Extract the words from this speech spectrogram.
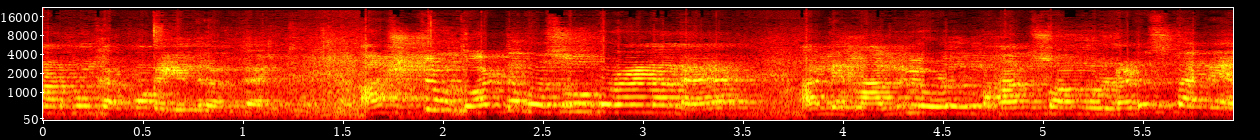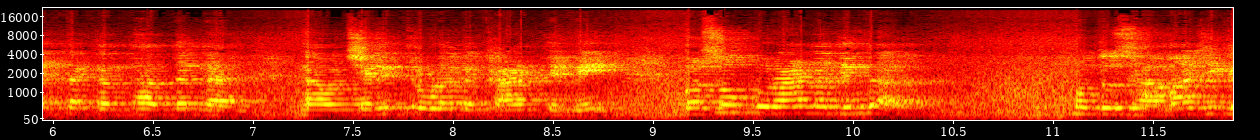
ಮಾಡ್ಕೊಂಡು ಕರ್ಕೊಂಡು ಹೋಗಿದ್ರಂತ ಅಷ್ಟು ದೊಡ್ಡ ಬಸವ ಪುರಾಣನ ಅಲ್ಲಿ ಹಾಲ್ವಿ ಒಳಗೆ ಮಹಾನ್ ಸ್ವಾಮಿಗಳು ನಡೆಸ್ತಾರೆ ಅಂತಕ್ಕಂಥದ್ದನ್ನ ನಾವು ಚರಿತ್ರೆ ಒಳಗೆ ಕಾಣ್ತೀವಿ. ಬಸವ ಪುರಾಣದಿಂದ ಒಂದು ಸಾಮಾಜಿಕ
